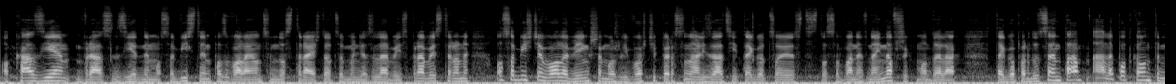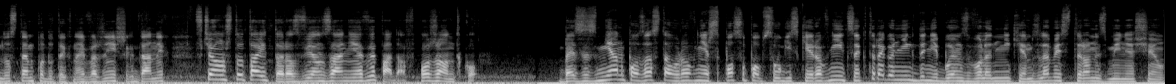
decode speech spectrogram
okazje, wraz z jednym osobistym, pozwalającym dostrajać to, co będzie z lewej i z prawej strony. Osobiście wolę większe możliwości personalizacji tego, co jest stosowane w najnowszych modelach tego producenta, ale pod kątem dostępu do tych najważniejszych danych wciąż tutaj to rozwiązanie wypada w porządku. Bez zmian pozostał również sposób obsługi z kierownicy, którego nigdy nie byłem zwolennikiem. Z lewej strony zmienia się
